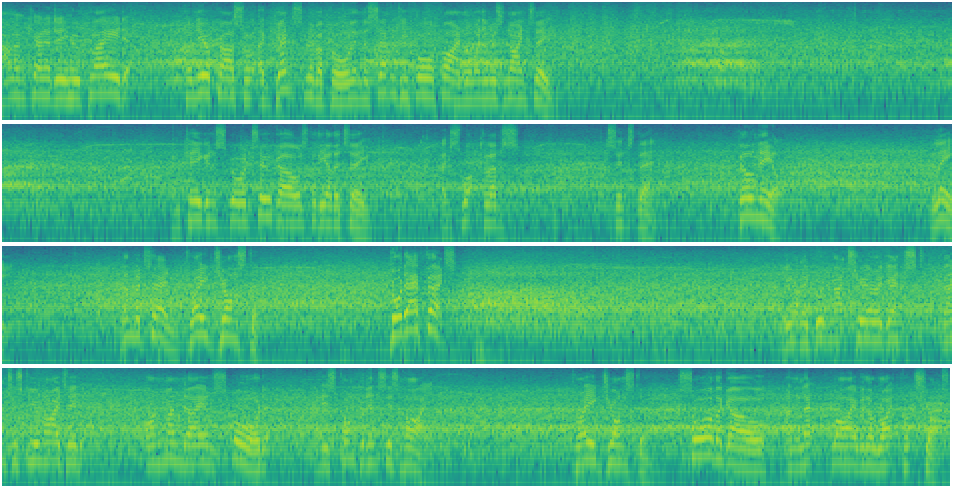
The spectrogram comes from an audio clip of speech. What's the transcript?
Alan Kennedy, who played for Newcastle against Liverpool in the 74 final when he was 19. And Keegan scored two goals for the other team. They've swapped clubs since then. Phil Neal. Lee. Number 10, Craig Johnston. Good effort! He had a good match here against Manchester United on Monday and scored, and his confidence is high. Craig Johnston saw the goal and let fly with a right foot shot.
